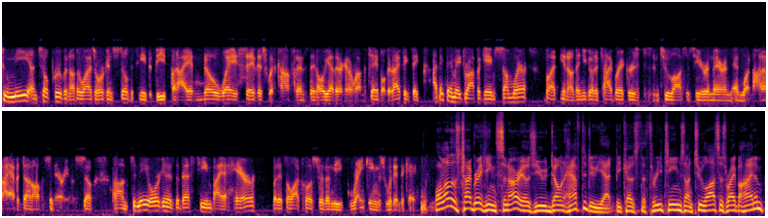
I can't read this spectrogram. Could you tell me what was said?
to me, until proven otherwise, Oregon's still the team to beat. But I in no way say this with confidence that oh yeah they're going to run the table because I think they I think they may drop a game somewhere. But you know then you go to tiebreakers and two losses here and there and, and whatnot. And I haven't done all the scenarios. So um, to me, Oregon is the best team by a hair but it's a lot closer than the rankings would indicate. Well, a lot of those tie-breaking scenarios you don't have to do yet because the three teams on two losses right behind them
